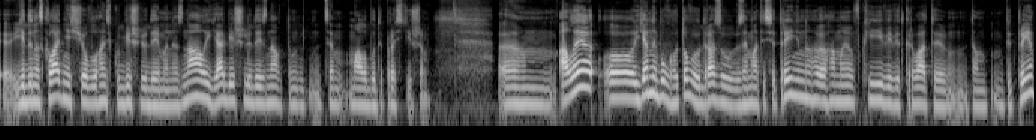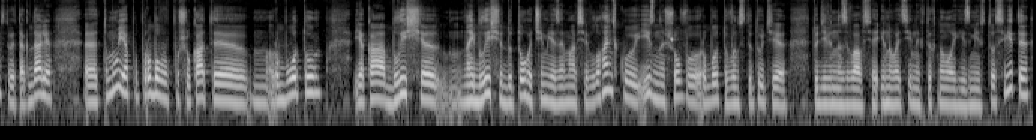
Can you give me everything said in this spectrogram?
е, єдина складність, що в Луганську більше людей мене знали, я більше людей знав, тому це мало бути простішим. Ем, але я не був готовий одразу займатися тренінгами в Києві, відкривати там підприємство і так далі. Е, тому я попробував пошукати роботу, яка ближче, найближче до того, чим я займався в Луганську, і знайшов роботу в інституті. Тоді він називався інноваційних технологій з міста освіти.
